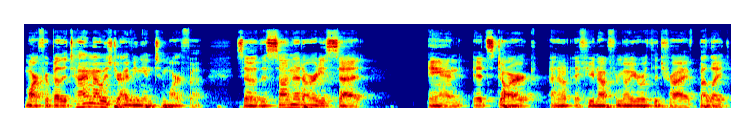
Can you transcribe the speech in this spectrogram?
Marfa. By the time I was driving into Marfa, so the sun had already set and it's dark. I don't if you're not familiar with the drive, but like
